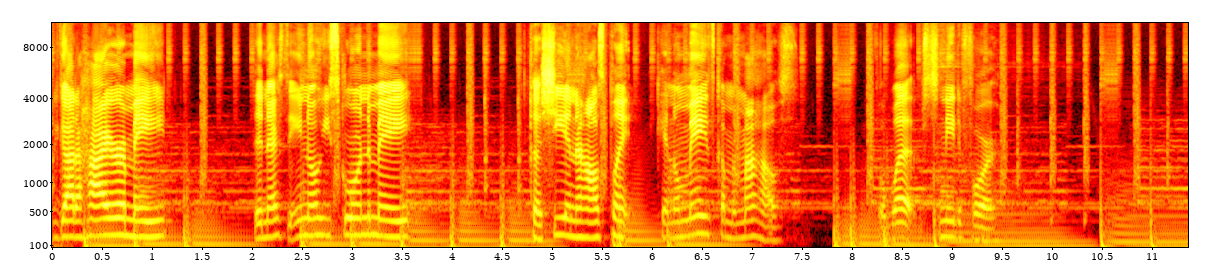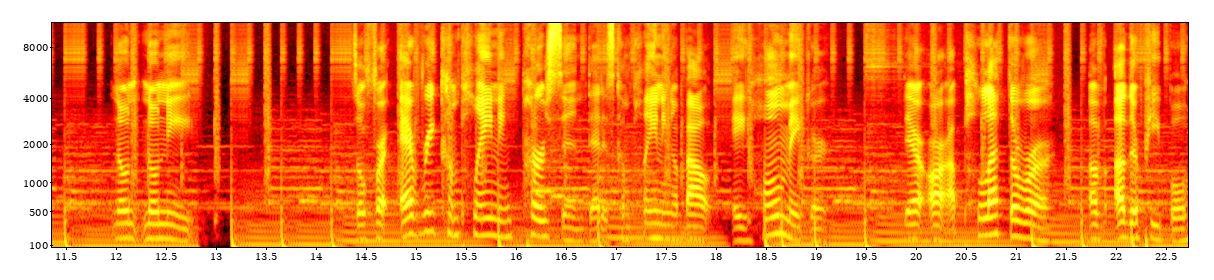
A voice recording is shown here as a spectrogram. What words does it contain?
We got to hire a maid. The next thing you know, he's screwing the maid because she in the house playing. Can no maids come in my house? For what? She needed for? No, no need. So for every complaining person that is complaining about a homemaker, there are a plethora of other people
